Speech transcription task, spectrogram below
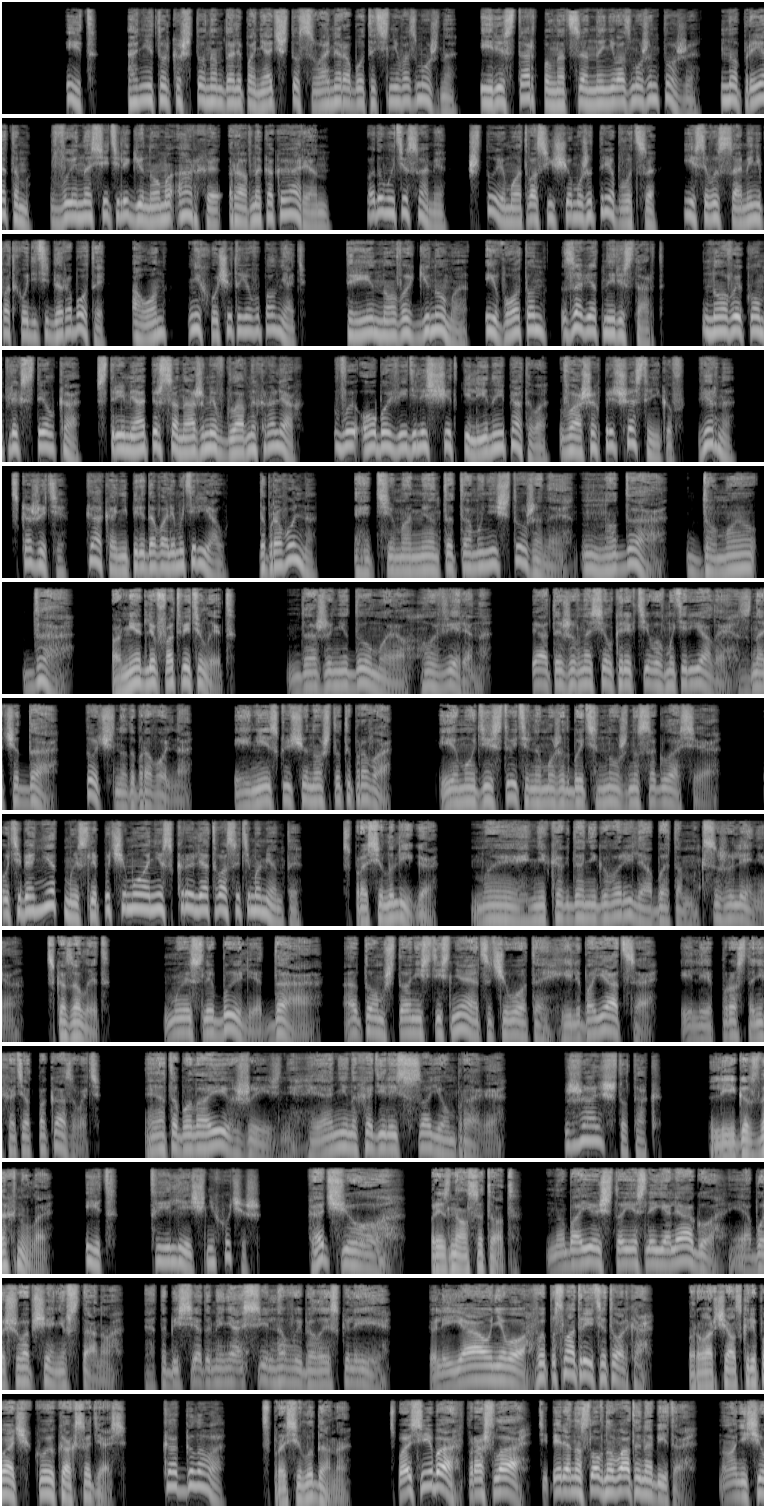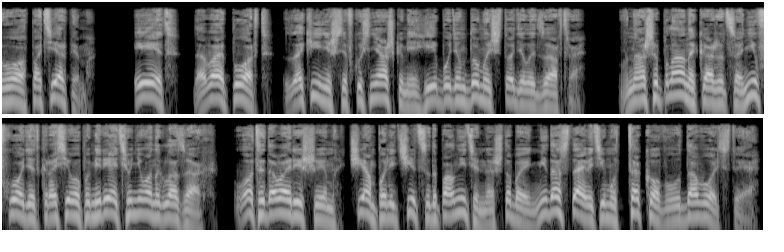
«Ит, они только что нам дали понять, что с вами работать невозможно, и рестарт полноценный невозможен тоже. Но при этом вы носители генома Архе, равно как и Ариан. Подумайте сами, что ему от вас еще может требоваться, если вы сами не подходите для работы, а он не хочет ее выполнять. Три новых генома, и вот он, заветный рестарт. Новый комплекс «Стрелка» с тремя персонажами в главных ролях. Вы оба видели щитки Лина и Пятого, ваших предшественников, верно? Скажите, как они передавали материал? Добровольно? Эти моменты там уничтожены, но да, думаю, да. Помедлив, ответил Эд. Даже не думаю, уверен. Пятый же вносил коррективы в материалы, значит, да, точно добровольно. И не исключено, что ты права. Ему действительно, может быть, нужно согласие. «У тебя нет мысли, почему они скрыли от вас эти моменты?» — спросила Лига. «Мы никогда не говорили об этом, к сожалению», — сказал Эд. «Мысли были, да, о том, что они стесняются чего-то или боятся, или просто не хотят показывать. Это была их жизнь, и они находились в своем праве. «Жаль, что так». Лига вздохнула. «Ит, ты лечь не хочешь?» «Хочу», — признался тот. «Но боюсь, что если я лягу, я больше вообще не встану. Эта беседа меня сильно выбила из колеи». «Колея у него, вы посмотрите только!» — проворчал скрипач, кое-как садясь. «Как голова?» — спросила Дана. «Спасибо, прошла. Теперь она словно ватой набита. Но ничего, потерпим. Ид, давай порт, закинешься вкусняшками и будем думать, что делать завтра. В наши планы, кажется, не входит красиво помереть у него на глазах. Вот и давай решим, чем полечиться дополнительно, чтобы не доставить ему такого удовольствия.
